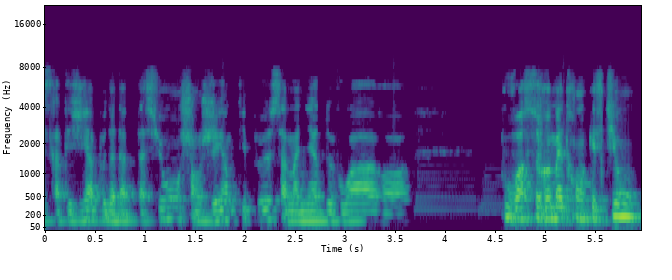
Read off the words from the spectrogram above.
stratégies un peu d'adaptation, changer un petit peu sa manière de voir, euh, pouvoir se remettre en question.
